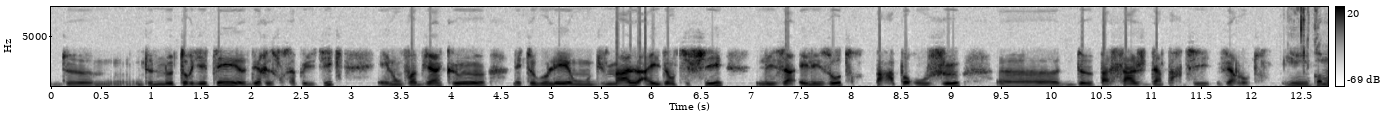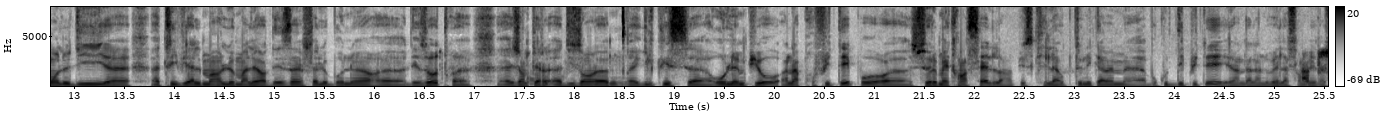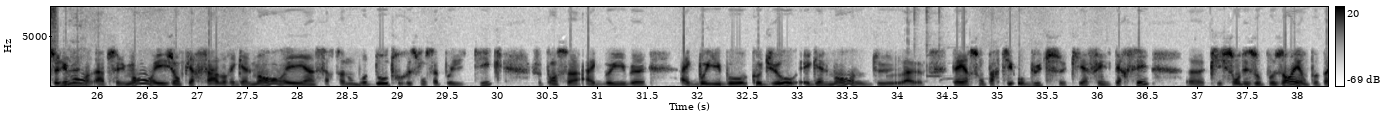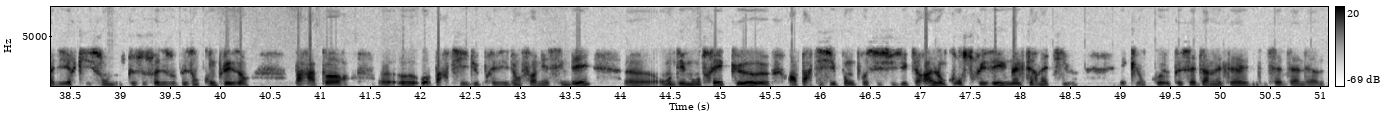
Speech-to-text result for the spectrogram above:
de, de notoriété des responsables politiques, et l'on voit bien que les Togolais ont du mal à identifier les uns et les autres par rapport au jeu euh, de passage d'un parti vers l'autre. Comme on le dit euh, trivialement, le malheur des uns fait le bonheur euh, des autres. Jean-Pierre, disons, Gilcris Olympio en a profité pour se remettre en selle, hein, puisqu'il a obtenu quand même beaucoup de députés dans la nouvelle Assemblée absolument, nationale. Absolument, et Jean-Pierre Fabre également, et un certain nombre d'autres responsables politiques. Je pense à Agboyibo Kodjo également, de, derrière son parti Au But, qui a fait une percée, qui sont des opposants, et on peut pas dire que ce soit des opposants complaisants par rapport euh, au parti du président Fournier Sindé, euh, ont démontré que, en participant au processus électoral, on construisait une alternative et que, cette,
